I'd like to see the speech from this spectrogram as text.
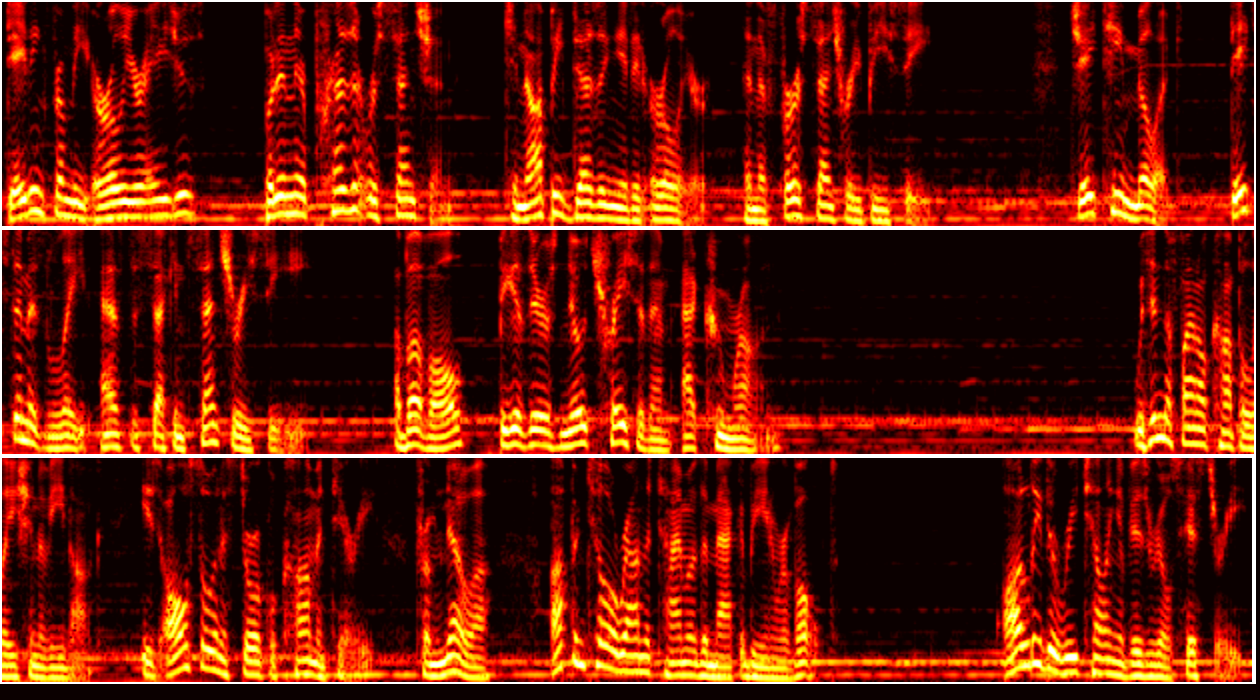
dating from the earlier ages but in their present recension cannot be designated earlier than the 1st century BC. J.T. Milik dates them as late as the 2nd century CE, above all because there is no trace of them at Qumran. Within the final compilation of Enoch is also an historical commentary from Noah up until around the time of the Maccabean revolt. Oddly, the retelling of Israel's history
